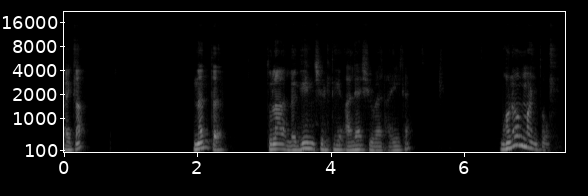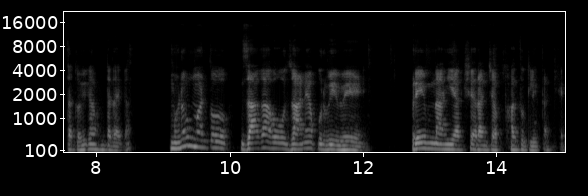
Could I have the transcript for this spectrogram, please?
ऐका. नंतर तुला लगीन चिठ्ठी आल्याशिवाय राहील काय? म्हणून म्हणतो. तर कवी काय म्हणतात का म्हणून म्हणतो जागा हो जाण्यापूर्वी वेळ. प्रेम नाही अक्षरांच्या फातुकली खेळ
